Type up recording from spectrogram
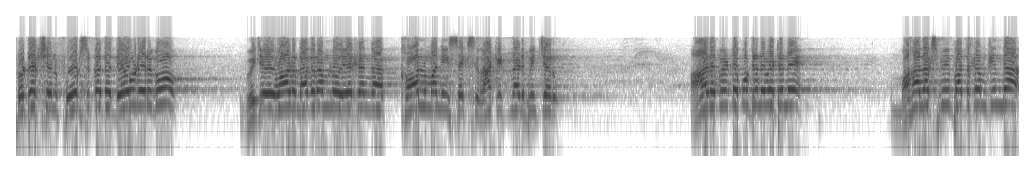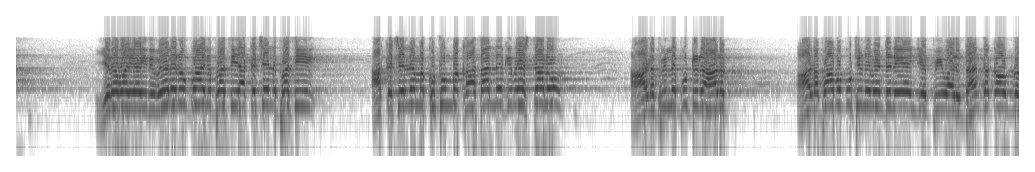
ప్రొటెక్షన్ ఫోర్స్ కథ దేవుడెరుగు. విజయవాడ నగరంలో ఏకంగా కాల్ మనీ సెక్స్ రాకెట్ నడిపించారు. ఆడబిడ్డ పుట్టిన వెంటనే మహాలక్ష్మి పథకం కింద ఇరవై ఐదు వేల రూపాయలు ప్రతి అక్క చెల్లె ప్రతి అక్క చెల్లెమ్మ కుటుంబ ఖాతాల్లోకి వేస్తాను. ఆడపిల్ల పుట్టిన ఆడ ఆడపాప పుట్టిన వెంటనే అని చెప్పి వారి బ్యాంక్ అకౌంట్లో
